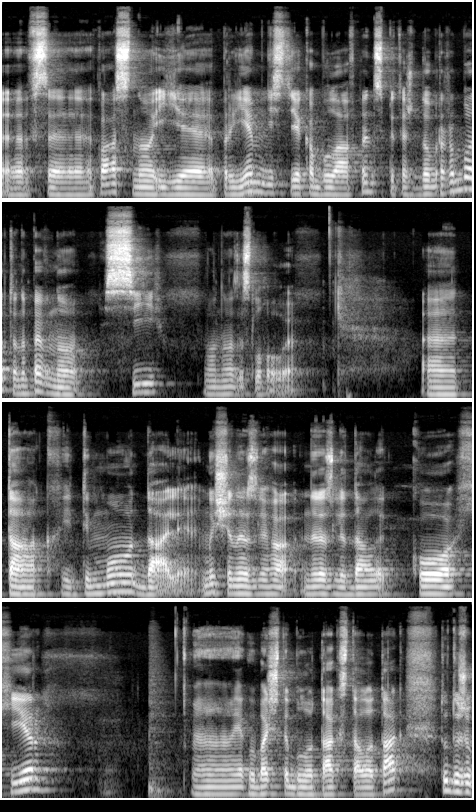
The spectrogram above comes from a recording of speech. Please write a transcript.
е, все класно, є приємність, яка була. В принципі, теж добра робота. Напевно, Сі вона заслуговує. Е, так, йдемо далі. Ми ще не, розглядали Cohere. Е, Як ви бачите, було так, стало так. Тут дуже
